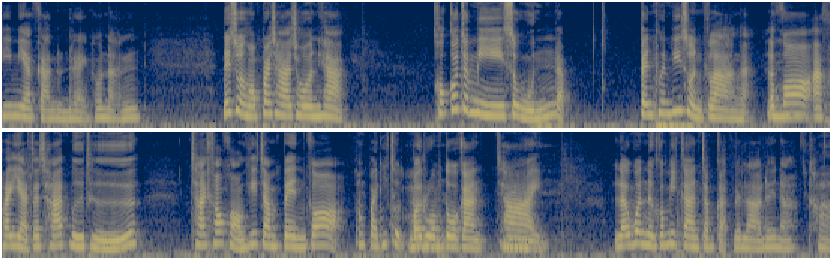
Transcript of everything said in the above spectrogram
ที่มีอาการรุนแรงเท่านั้น ในส่วนของประชาชนค่ะ เขาก็จะมีศูนย์แบบ เป็นพื้นที่ส่วนกลางอะ่ะ แล้วก็อะใครอยากจะชาร์จมือถือ ชาร์จเข้าของที่จำเป็นก็ต้องไปที่จุดนั้นมารวมตัวกันใช่ แล้ววันหนึ่งก็มีการจำกัดเวลาด้วยนะ ค่ะ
